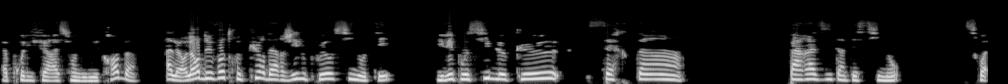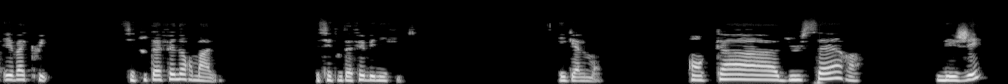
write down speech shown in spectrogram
la prolifération des microbes. Alors, lors de votre cure d'argile, vous pouvez aussi noter, il est possible que certains parasites intestinaux soient évacués. C'est tout à fait normal. Et c'est tout à fait bénéfique. Également. En cas d'ulcère léger,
